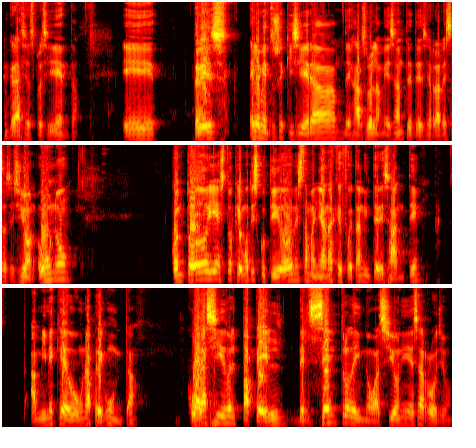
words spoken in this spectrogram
Gracias, Presidenta. Eh, tres elementos que quisiera dejar sobre la mesa antes de cerrar esta sesión. Uno, con todo y esto que hemos discutido en esta mañana que fue tan interesante, a mí me quedó una pregunta. ¿Cuál ha sido el papel del Centro de Innovación y Desarrollo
